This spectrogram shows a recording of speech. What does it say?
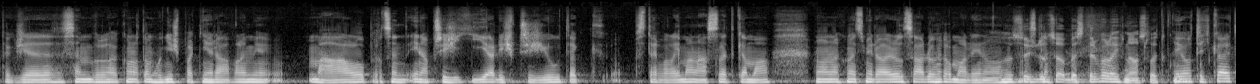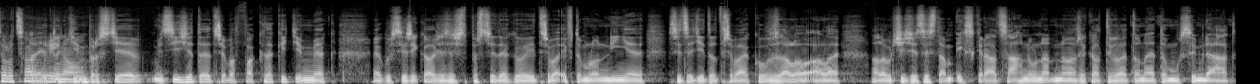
takže jsem byl jako na tom hodně špatně, dávali mi málo procent i na přežití a když přežiju, tak s trvalýma následkama. No a nakonec mi dali docela dohromady. No. To jsi docela bez trvalých následků. Jo, teďka je to docela A je dobrý, to no. tím prostě, myslíš, že to je třeba fakt taky tím, jak, jak už si říkal, že jsi prostě takový třeba i v tom Londýně, sice ti to třeba jako vzalo, ale, ale určitě jsi tam xkrát sáhnul na dno a říkal, ty vole, to ne, to musím dát.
